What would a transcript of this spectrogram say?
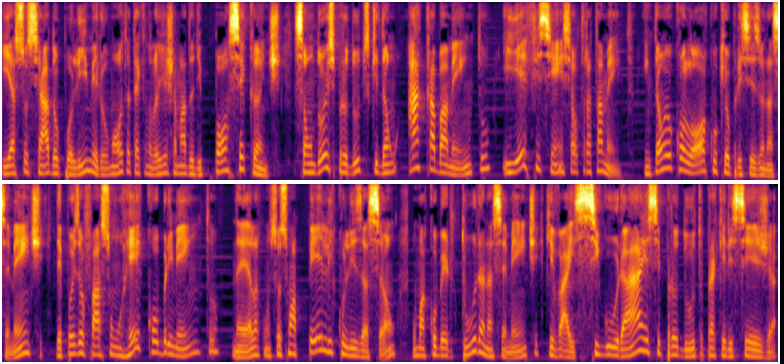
e associado ao polímero uma outra tecnologia chamada de pós-secante. São dois produtos que dão acabamento e eficiência ao tratamento. Então eu coloco o que eu preciso na semente, depois eu faço um recobrimento nela, como se fosse uma peliculização, uma cobertura na semente que vai segurar esse produto para que ele seja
